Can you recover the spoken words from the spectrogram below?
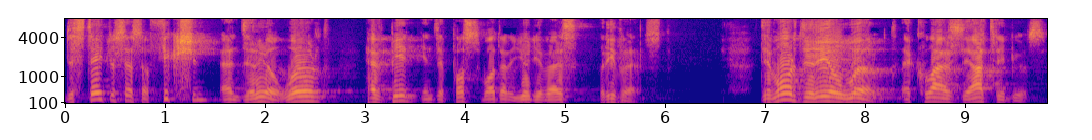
The statuses of fiction and the real world have been in the postmodern universe reversed. The more the real world acquires the attributes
